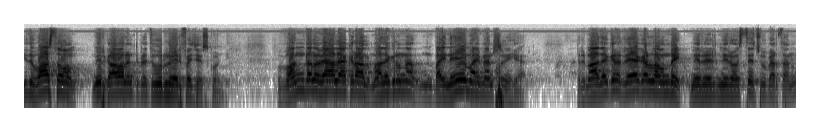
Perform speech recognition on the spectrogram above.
ఇది వాస్తవం. మీరు కావాలంటే ప్రతి ఊర్లో వెరిఫై చేసుకోండి. వందల వేల ఎకరాలు మా దగ్గర ఉన్న by name I mention here మా దగ్గర రేగళ్ళ ఉంది. మీరు మీరు వస్తే చూపెడతాను.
